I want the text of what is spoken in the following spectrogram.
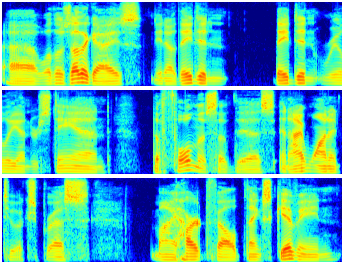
Uh, well, those other guys, you know, they didn't they didn't really understand the fullness of this, and I wanted to express my heartfelt thanksgiving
